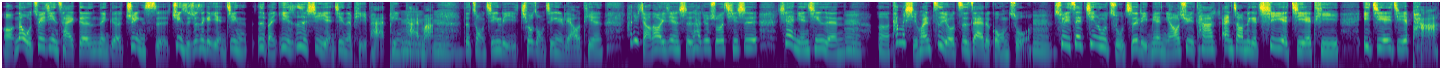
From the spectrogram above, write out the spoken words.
哦，那我最近才跟那个 Jeans，Jeans 就是那个眼镜，日本日日系眼镜的品牌品牌嘛的总经理邱总经理聊天，他就讲到一件事，他就说，其实现在年轻人，嗯呃，他们喜欢自由自在的工作，嗯，所以在进入组织。这里面你要去，他按照那个企业阶梯一阶一阶爬，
